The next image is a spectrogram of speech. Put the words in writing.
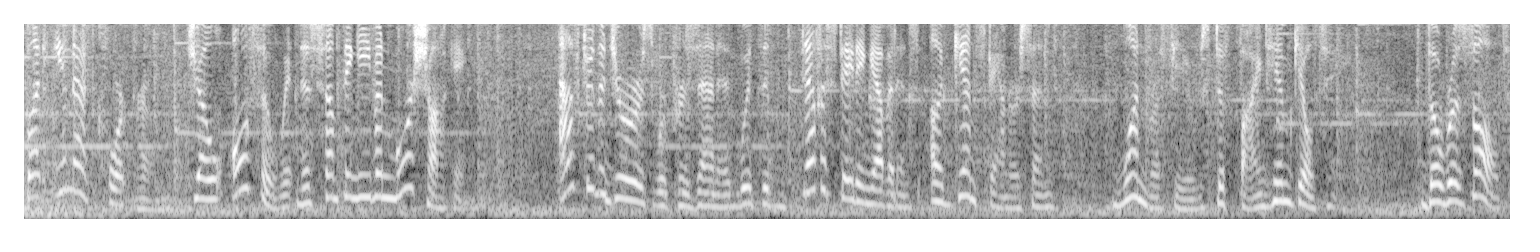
But in that courtroom, Jo also witnessed something even more shocking. After the jurors were presented with the devastating evidence against Anderson, one refused to find him guilty. The result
